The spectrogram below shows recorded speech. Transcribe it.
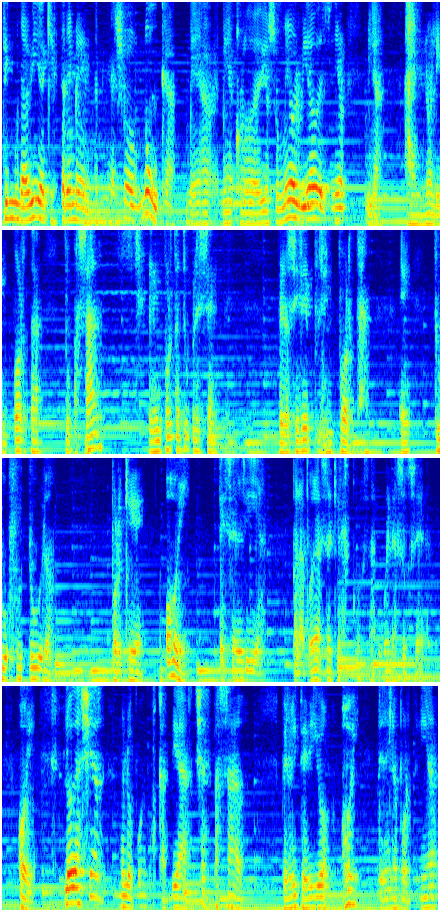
tengo una vida que es tremenda, mira, yo nunca me, me he acordado de Dios, o me he olvidado del Señor. Mira, a Él no le importa tu pasado, no le importa tu presente, pero sí le, le importa eh, tu futuro, porque hoy es el día para poder hacer que las cosas buenas sucedan. Hoy. Lo de ayer no lo podemos cambiar, ya es pasado pero hoy te digo, hoy tenés la oportunidad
